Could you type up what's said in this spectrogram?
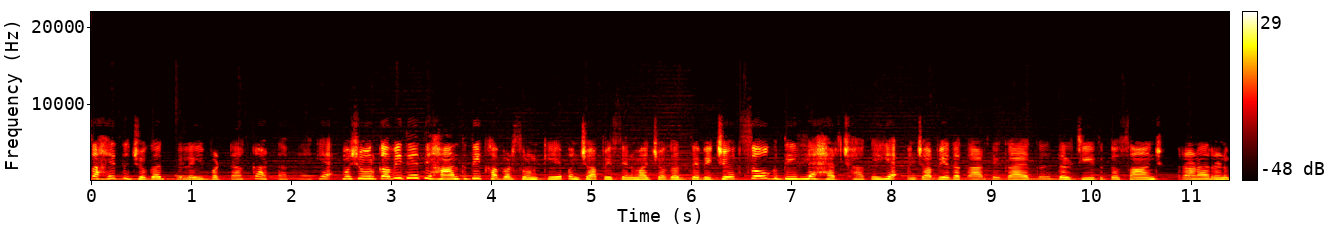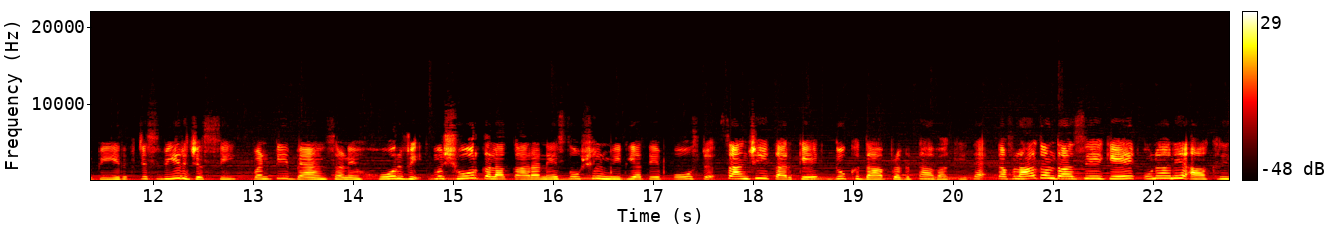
ਸਾਹਿਤ ਜਗਤ ਦੇ ਲਈ ਵੱਡਾ ਘਾਟਾ ਪੈ ਗਿਆ ਮਸ਼ਹੂਰ ਕਵੀ ਦੇ ਦੇਹਾਂਤ ਦੀ ਖਬਰ ਸੁਣ ਕੇ ਪੰਜਾਬੀ ਸਿਨੇਮਾ ਜਗਤ ਦੇ ਵਿੱਚ ਸੋਗ ਦੀ ਲਹਿਰ ਛਾ ਗਈ ਹੈ। ਪੰਜਾਬੀ ਅਦਾਕਾਰ ਤੇ ਗਾਇਕ ਦਲਜੀਤ ਦੋਸਾਂਝ ਰਾਣਾ ਰਣਬੀਰ, ਜਸਵੀਰ ਜੱਸੀ ਬੰਟੀ ਬੈਨ ਸਣੇ ਹੋਰ ਵੀ ਮਸ਼ਹੂਰ ਕਲਾਕਾਰਾਂ ਨੇ ਸੋਸ਼ਲ ਮੀਡੀਆ ਤੇ ਪੋਸਟ ਸਾਂਝੀ ਕਰਕੇ ਦੁੱਖ ਦਾ ਪ੍ਰਗਟਾਵਾ ਕੀਤਾ ਤਾਂ ਫਿਲਹਾਲ ਤੁਹਾਨੂੰ ਦੱਸ ਦਈਏ ਕਿ ਉਹਨਾਂ ਨੇ ਆਖਰੀ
